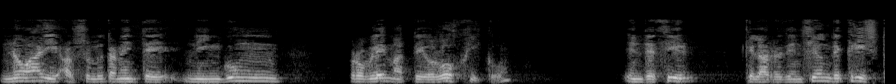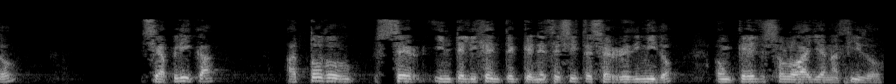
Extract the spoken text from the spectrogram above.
No hay absolutamente ningún problema teológico en decir que la redención de Cristo se aplica a todo ser inteligente que necesite ser redimido, aunque él solo haya nacido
